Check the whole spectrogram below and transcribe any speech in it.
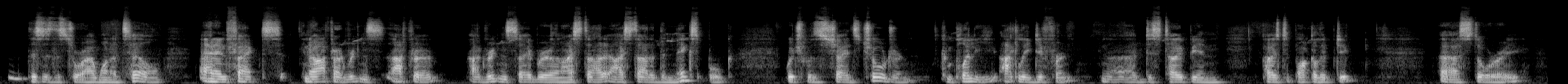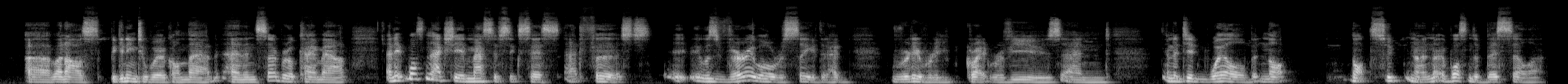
this is the story I want to tell. And in fact, you know, after I'd written after I'd written Sabriel and I started I started the next book, which was Shade's Children, completely utterly different, uh, dystopian, post-apocalyptic uh, story. Um, and I was beginning to work on that. And then Sabriel came out, and it wasn't actually a massive success at first. It, it, was very well received. It had really, really great reviews, and and it did well, but not not super. No, no, it wasn't a bestseller.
